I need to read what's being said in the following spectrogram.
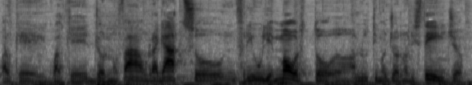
qualche, qualche, giorno fa un ragazzo in Friuli è morto uh, all'ultimo giorno di stage.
